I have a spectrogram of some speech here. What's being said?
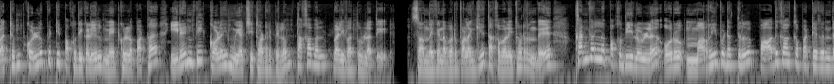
மற்றும் கொள்ளுப்பட்டி பகுதிகளில் மேற்கொள்ளப்பட்ட இரண்டு கொலை முயற்சி தொடர்பிலும் தகவல் வெளிவந்துள்ளது. சந்தேக நபர் வழங்கிய தகவலை தொடர்ந்து கன்வெல்ல பகுதியில் உள்ள ஒரு மறைவிடத்தில் பாதுகாக்கப்பட்டிருந்த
